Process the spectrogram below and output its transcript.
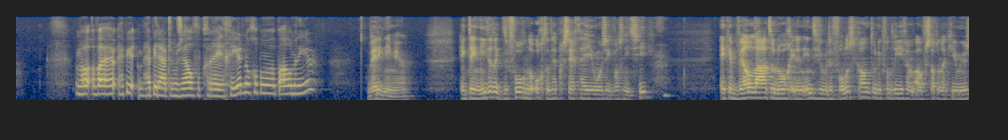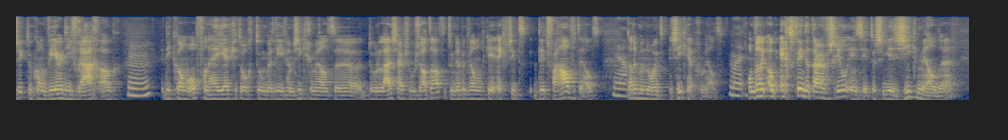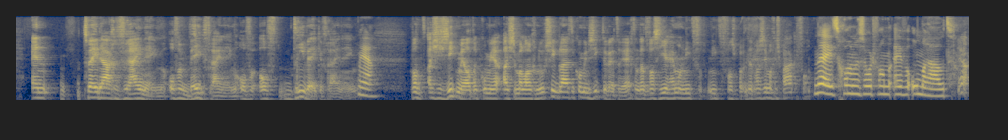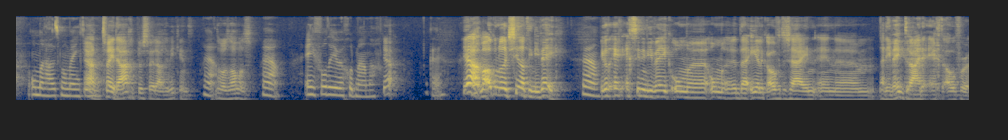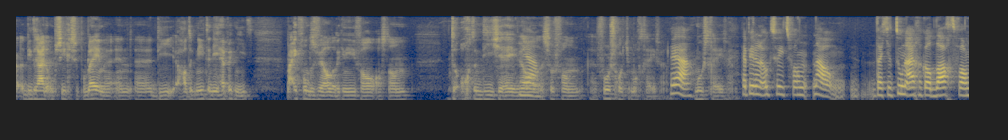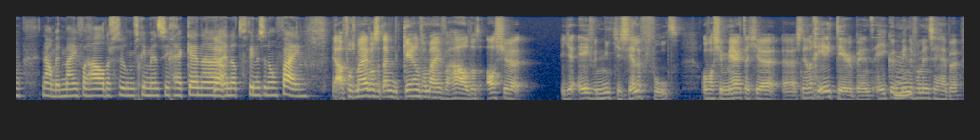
Wa- heb, je, heb je daar toen zelf op gereageerd nog op een bepaalde manier? Weet ik niet meer. Ik denk niet dat ik de volgende ochtend heb gezegd: hé hey jongens, ik was niet ziek. Ik heb wel later nog in een interview met de Volkskrant, toen ik van 3FM overstapte naar Q-Music, toen kwam weer die vraag ook. Hmm. Die kwam op van, hey, je hebt je toch toen bij 3FM ziek gemeld eh, door de luisteraars, hoe zat dat? Toen heb ik wel nog een keer expliciet dit verhaal verteld, Ja. dat ik me nooit ziek heb gemeld. Nee. Omdat ik ook echt vind dat daar een verschil in zit tussen je ziek melden en twee dagen vrijnemen, of een week vrijnemen, of, of drie weken vrijnemen. Ja. Want als je ziek meldt, dan kom je, als je maar lang genoeg ziek blijft, dan kom je in de ziektewet terecht. En dat was hier helemaal niet, niet van, dat was helemaal geen sprake van. Nee, het is gewoon een soort van even onderhoud. Ja. Onderhoudsmomentje. Ja, twee dagen plus twee dagen weekend. Ja. Dat was alles. ja. En je voelde je weer goed maandag? Ja. Oké. Ja, maar ook omdat ik zin had in die week. Ja. Ik had echt, echt zin in die week om, eh, om eh, daar eerlijk over te zijn. En ehm, nou, die week draaide echt over, die draaide om psychische problemen. En eh, die had ik niet en die heb ik niet. Maar ik vond dus wel dat ik in ieder geval als dan de ochtend-dj wel Ja. een soort van eh, voorschotje mocht geven. ja. Moest geven. Heb je dan ook zoiets van, nou, dat je toen eigenlijk al dacht van, nou, met mijn verhaal, daar zullen misschien mensen zich herkennen Ja. en dat vinden ze dan fijn. Ja, volgens mij was uiteindelijk de kern van mijn verhaal dat als je je even niet jezelf voelt, of als je merkt dat je eh, sneller geïrriteerd bent en je kunt Hmm. minder van mensen hebben,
